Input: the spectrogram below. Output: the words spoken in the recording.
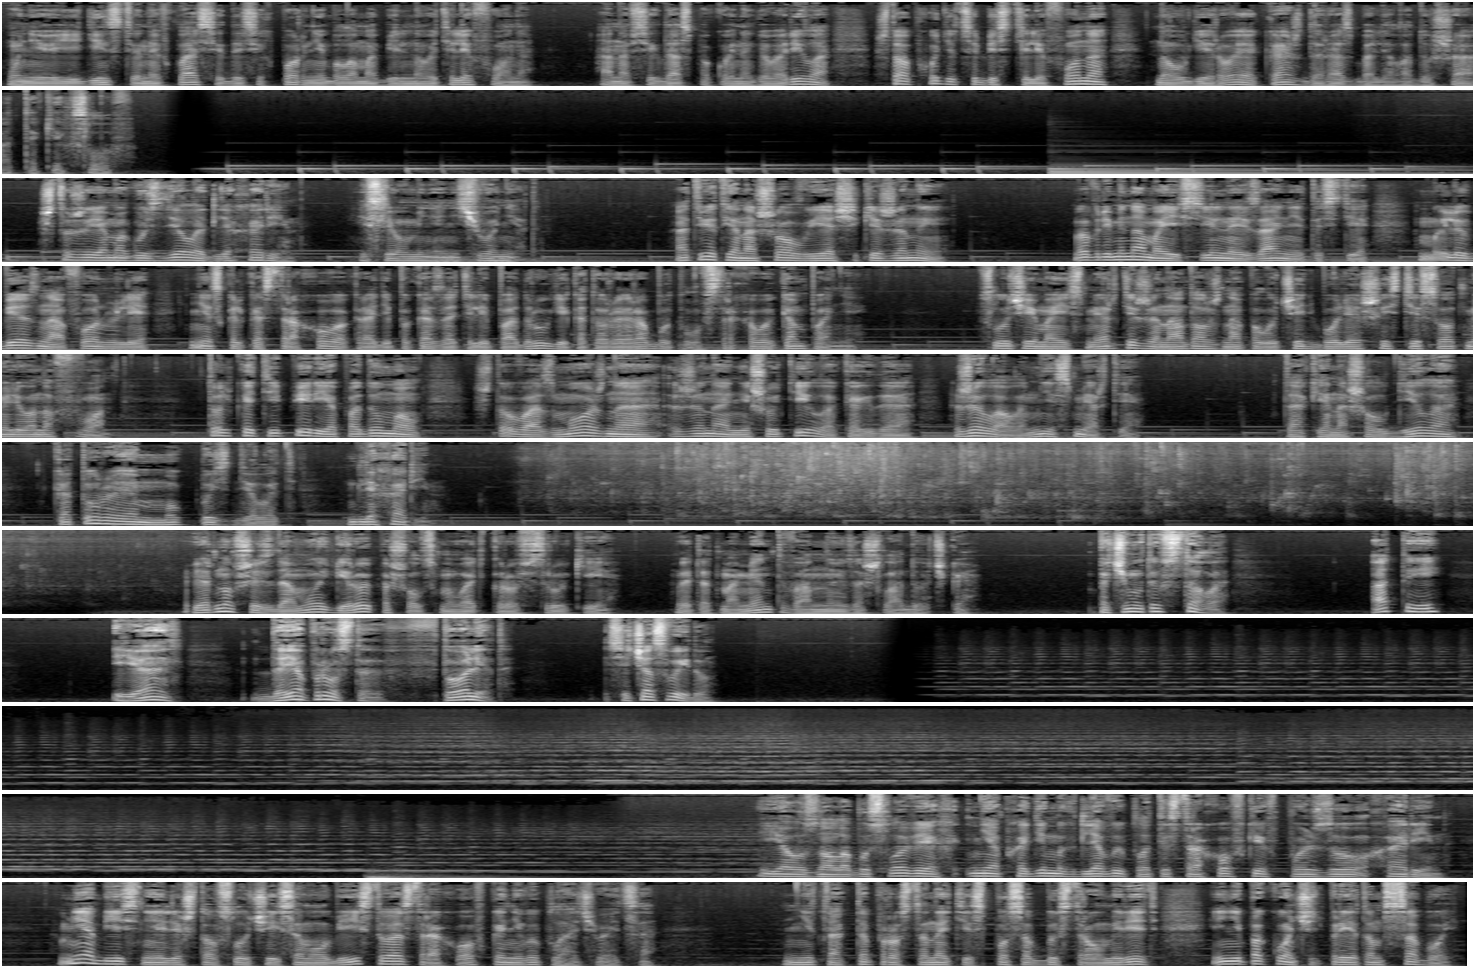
У нее единственной в классе до сих пор не было мобильного телефона. Она всегда спокойно говорила, что обходится без телефона, но у героя каждый раз болела душа от таких слов. Что же я могу сделать для Харин, если у меня ничего нет? Ответ я нашел в ящике жены – во времена моей сильной занятости мы любезно оформили несколько страховок ради показателей подруги, которая работала в страховой компании. В случае моей смерти жена должна получить более 600 миллионов вон. Только теперь я подумал, что, возможно, жена не шутила, когда желала мне смерти. Так я нашел дело, которое мог бы сделать для Харин. Вернувшись домой, герой пошел смывать кровь с руки. В этот момент в ванную зашла дочка. «Почему ты встала?» «А ты?» «Я... Да я просто... в туалет. Сейчас выйду». Я узнал об условиях, необходимых для выплаты страховки в пользу Харин. Мне объяснили, что в случае самоубийства страховка не выплачивается. Не так-то просто найти способ быстро умереть и не покончить при этом с собой.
